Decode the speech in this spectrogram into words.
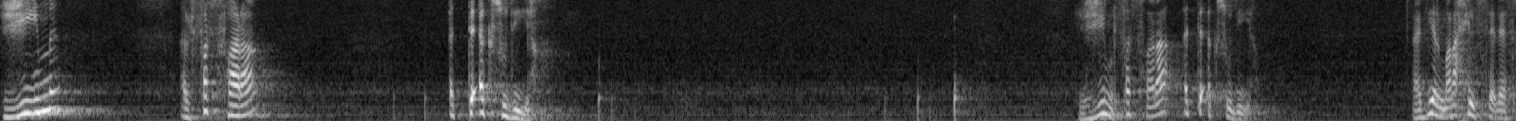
جيم الفسفرة التأكسدية. جيم الفسفرة التأكسدية. هذه المراحل الثلاثة.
